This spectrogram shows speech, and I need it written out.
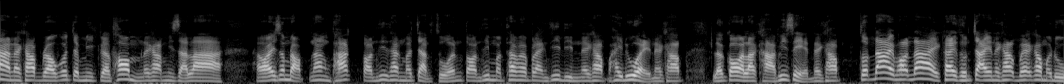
25 นะครับ เราก็จะมีกระท่อมนะครับมีศาลาเอาไว้สำหรับนั่งพักตอนที่ท่านมาจัดสวนตอนที่ท่านมาแปลงที่ดินนะครับให้ด้วยนะครับ แล้วก็ราคาพิเศษนะครับจดได้พอได้ใครสนใจนะครับแวะเข้ามาดู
